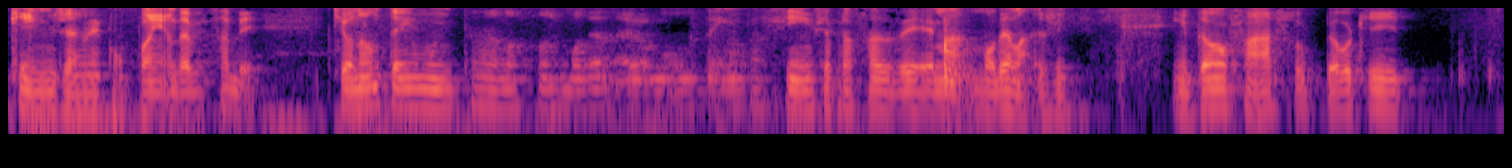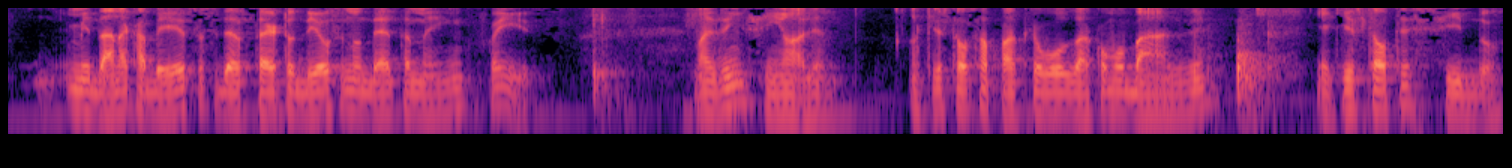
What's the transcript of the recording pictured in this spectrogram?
quem já me acompanha deve saber que eu não tenho muita noção de modelagem, eu não tenho paciência para fazer modelagem. Então eu faço pelo que me dá na cabeça, se der certo deu, se não der também, foi isso. Mas enfim, olha, aqui está o sapato que eu vou usar como base e aqui está o tecido.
